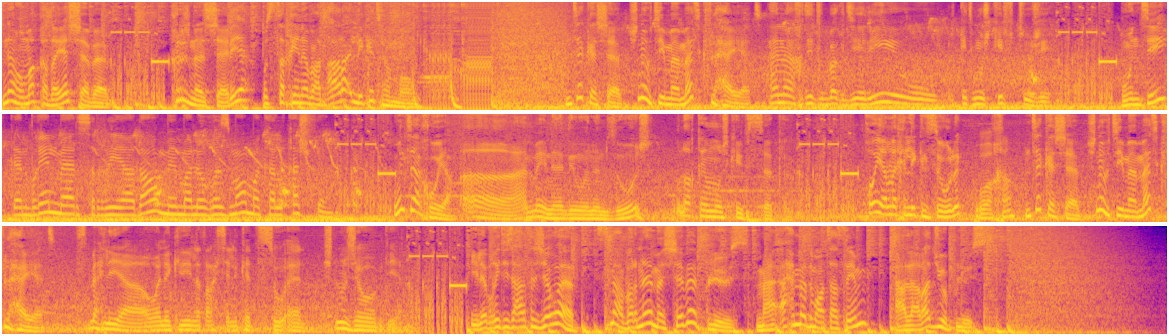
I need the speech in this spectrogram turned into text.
شنو هما قضايا الشباب؟ خرجنا للشارع واستقينا بعض الآراء اللي كتهمهم. انت كشاب شنو اهتماماتك في الحياة؟ أنا خديت الباك ديالي ولقيت مشكل في التوجيه. وانتي؟ كنبغي نمارس الرياضة mais malheureusement ما كنلقاش فين. وانت أخويا؟ آه عامين هادي وأنا مزوج ولاقي مشكل في السكن. خويا الله يخليك نسولك. واخا. انت كشاب شنو اهتماماتك في الحياة؟ اسمح لي ولكن إلا طرحت عليك هذا السؤال شنو الجواب ديالك؟ الا بغيتي تعرف الجواب. اسمع برنامج شباب بلوس مع أحمد معتصم على راديو بلوس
